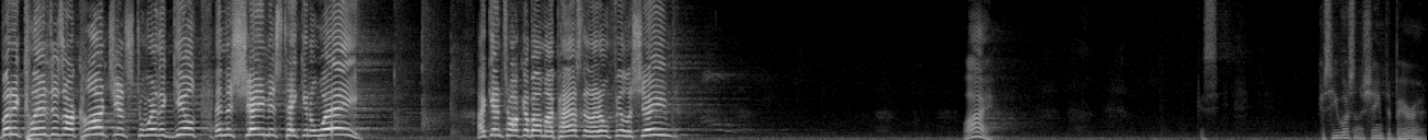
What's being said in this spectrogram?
but it cleanses our conscience to where the guilt and the shame is taken away. I can talk about my past and I don't feel ashamed. Why? Because he wasn't ashamed to bear it.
